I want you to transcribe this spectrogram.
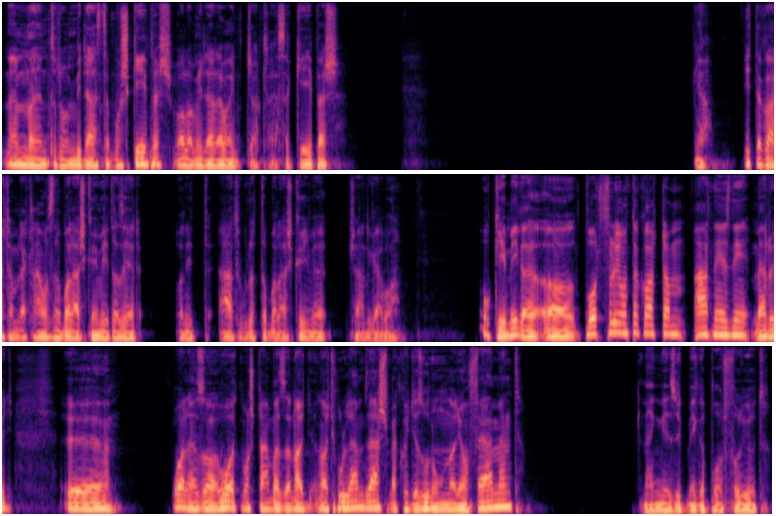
nem nagyon tudom, mire leszek most képes, valamire majd csak leszek képes. Ja, itt akartam reklámozni a Balázs könyvét, azért van itt átugrott a Balázs könyve sárgával. Oké, okay, még a, a portfóliómat akartam átnézni, mert hogy ö, van ez a, volt mostanában ez a nagy, nagy hullámzás, meg hogy az Unum nagyon felment. Megnézzük még a portfóliót.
